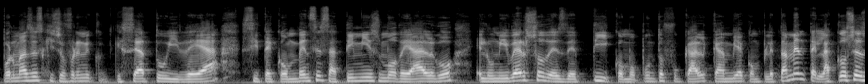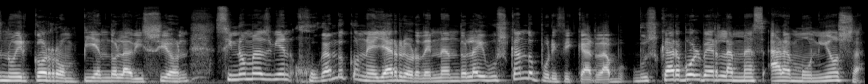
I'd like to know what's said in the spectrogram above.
por más esquizofrénico que sea tu idea, si te convences a ti mismo de algo, el universo desde ti como punto focal cambia completamente. La cosa es no ir corrompiendo la visión, sino más bien jugando con ella, reordenándola y buscando purificarla, buscar volverla más armoniosa.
